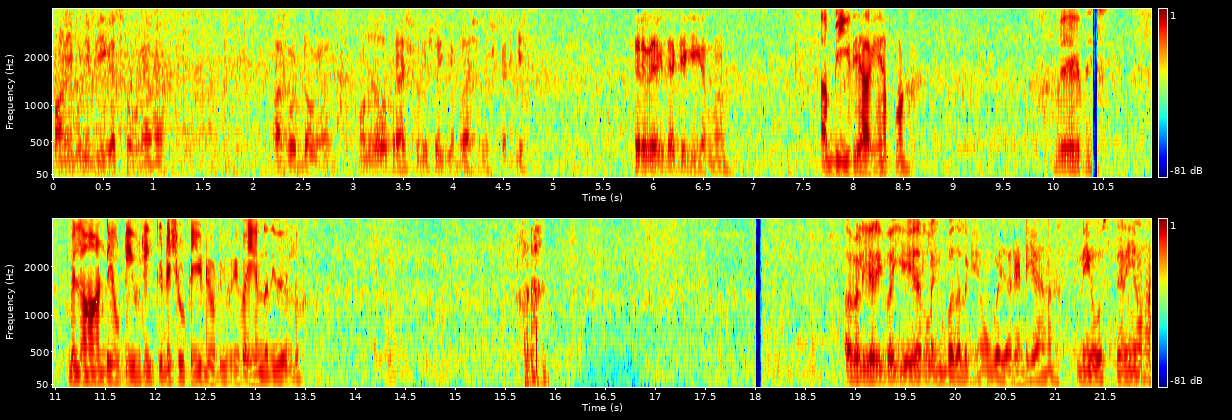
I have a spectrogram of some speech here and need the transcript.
ਪਾਣੀ ਪੂਣੀ ਪੀ ਕੇ ਸੋ ਗਿਆ ਮੈਂ ਆ ਗੁੱਡ ਹੋ ਗਿਆ। ਹੁਣ ਚਲੋ ਫਰੈਸ਼ ਫਰੂਸ਼ ਹੋਈਏ ਬ੍ਰਸ਼ ਬਰੁਸ਼ ਕਰੀਏ। ਫਿਰ ਵੇਖਦੇ ਅੱਗੇ ਕੀ ਕਰਨਾ ਆ ਬੀ ਤੇ ਆ ਗਏ ਆਪਾਂ ਹੁਣ। ਵੇਖਦੇ ਮਿਲਾਨ ਡਿਊਟੀ ਫਰੀ ਕਿੱਡੀ ਛੁੱਟੀ ਜਿਹੀ ਡਿਊਟੀ ਫਰੀ ਬਾਈ ਇਹਨਾਂ ਦੀ ਵੇਖ ਲਓ। ਅਗਲੀ ਵਾਰੀ ਬਾਈ 에ਅਰਲਾਈਨ ਬਦਲ ਕੇ ਆਉਂਗਾ ਯਾਰ ਇੰਡੀਆ ਹਨਾ? ਨਹੀਂ, ਉਸ ਤੇ ਨਹੀਂ ਆਉਣਾ।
